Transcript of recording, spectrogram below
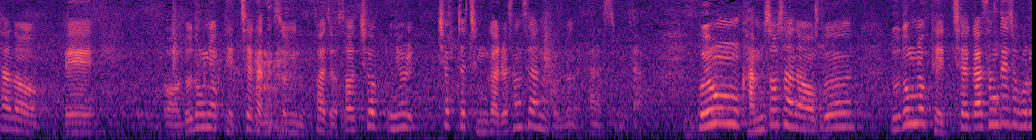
산업의 어, 노동력 대체 가능성이 높아져서 취업률, 취업자 증가를 상쇄하는 걸로 나타났습니다. 고용 감소 산업은 노동력 대체가 상대적으로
